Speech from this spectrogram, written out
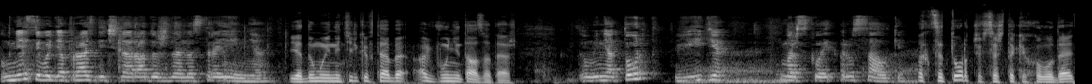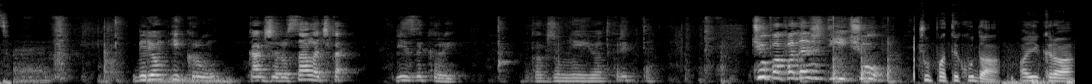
У меня сегодня праздничное радужное настроение. Я думаю, не тільки в тебе, а й в унітаза теж. У меня торт в виде морской русалки. Так це торт чи все ж таки холодець? Берем икру. Как же русалочка без икры? Как же мне ее открыть-то? Чупа, подожди, Чуп. Чупати куди? А ікра?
